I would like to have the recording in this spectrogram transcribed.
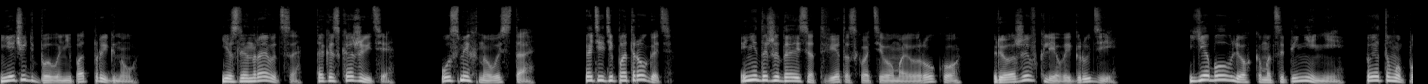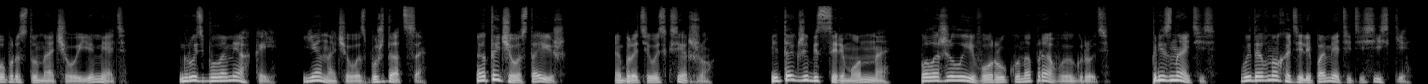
я чуть было не подпрыгнул. «Если нравится, так и скажите», — усмехнулась та. «Хотите потрогать?» И, не дожидаясь ответа, схватила мою руку, приложив к левой груди. Я был в легком оцепенении, поэтому попросту начал ее мять. Грудь была мягкой, я начал возбуждаться. «А ты чего стоишь?» — обратилась к Сержу. И также бесцеремонно положила его руку на правую грудь. «Признайтесь, вы давно хотели помять эти сиськи?»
